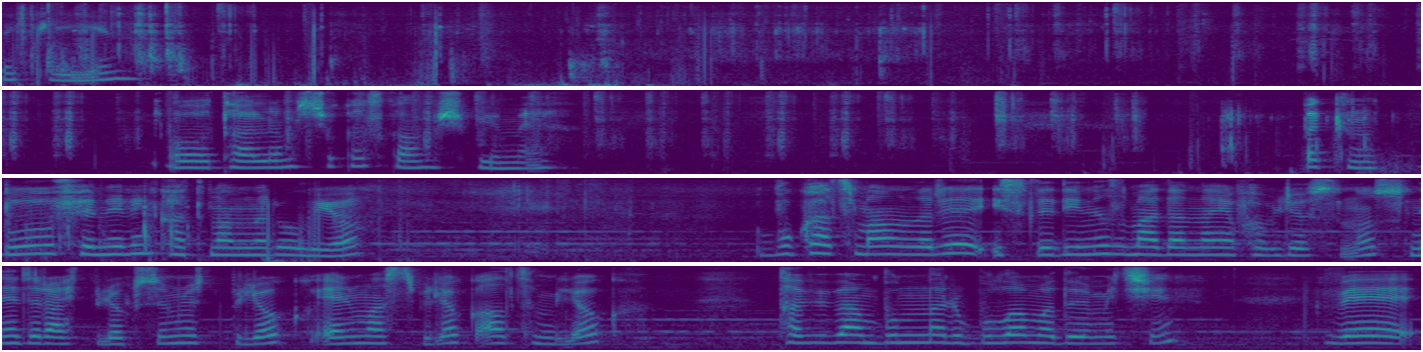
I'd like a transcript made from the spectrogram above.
Bekleyin. O tarlamız çok az kalmış büyümeye. Bakın bu fenerin katmanları oluyor. Bu katmanları istediğiniz madenden yapabiliyorsunuz. Netherite blok, zümrüt blok, elmas blok, altın blok. Tabii ben bunları bulamadığım için ve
